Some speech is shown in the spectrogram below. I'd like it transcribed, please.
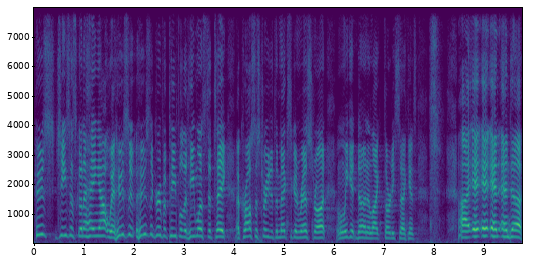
who's Jesus going to hang out with? Who's the, who's the group of people that he wants to take across the street at the Mexican restaurant? And when we get done in like 30 seconds, uh, and, and, and uh,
